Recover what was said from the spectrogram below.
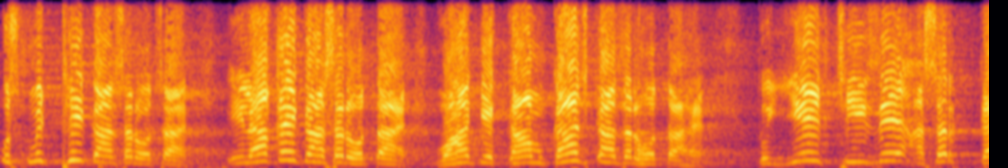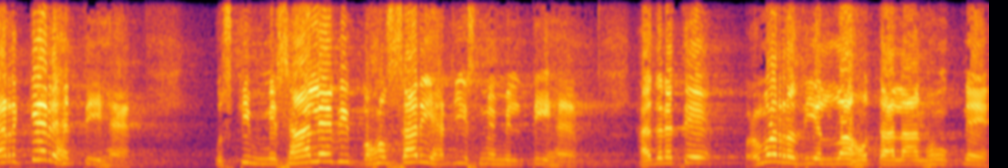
اس مٹھی کا اثر ہوتا ہے، علاقے کا اثر ہوتا ہے، وہاں کے کام کاج کا اثر ہوتا ہے۔ تو یہ چیزیں اثر کر کے رہتی ہے اس کی مثالیں بھی بہت ساری حدیث میں ملتی ہیں۔ حضرت عمر رضی اللہ تعالیٰ عنہ نے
